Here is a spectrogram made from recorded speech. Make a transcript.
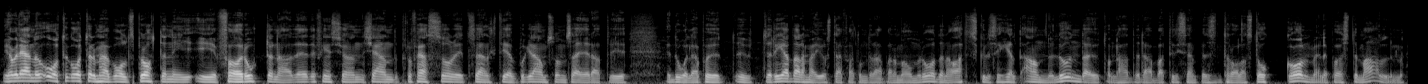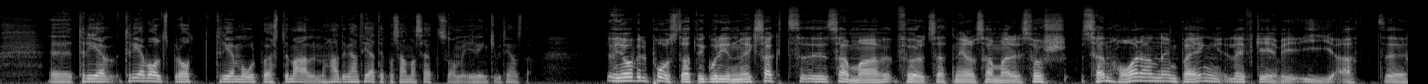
Jag vill ändå återgå till de här våldsbrotten i, i förorterna. Det, det finns ju en känd professor i ett svenskt tv-program som säger att vi är dåliga på att ut, utreda de här just därför att de drabbar de här områdena och att det skulle se helt annorlunda ut om det hade drabbat till exempel centrala Stockholm eller på Östermalm. Eh, tre, tre våldsbrott, tre mord på Östermalm. Hade vi hanterat det på samma sätt som i Rinkeby-Tensta? Jag vill påstå att vi går in med exakt eh, samma förutsättningar och samma resurs. Sen har han en poäng, Leif GW, i att eh,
